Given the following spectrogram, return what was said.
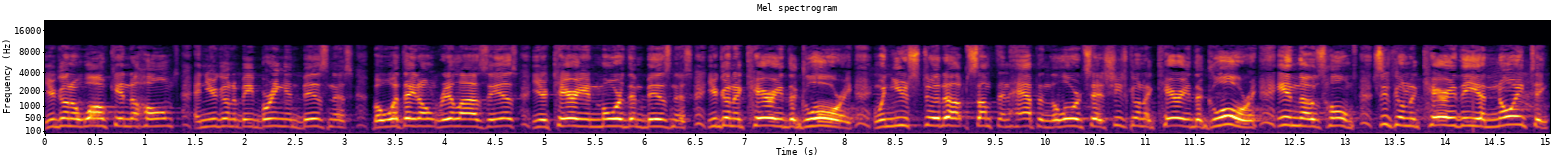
You're going to walk into homes and you're going to be bringing business, but what they don't realize is you're carrying more than business. You're going to carry the glory. When you stood up, something happened. The Lord said she's going to carry the glory in those homes. She's going to carry the anointing,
